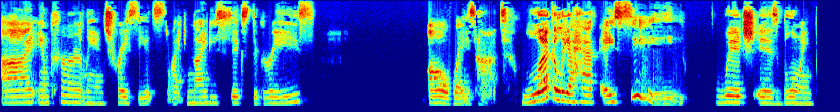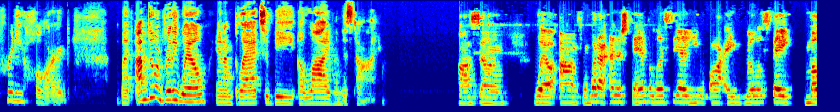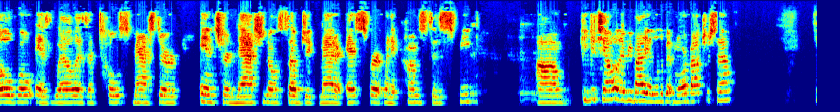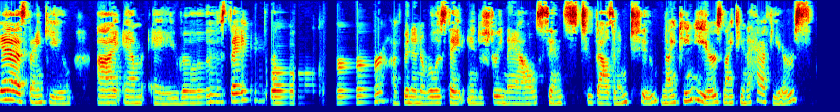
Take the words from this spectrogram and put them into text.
I am currently in Tracy. It's like 96 degrees. Always hot. Luckily, I have AC, which is blowing pretty hard. But I'm doing really well, and I'm glad to be alive in this time. Awesome. Well, um, from what I understand, Valencia, you are a real estate mogul as well as a Toastmaster international subject matter expert when it comes to speak. Um, can you tell everybody a little bit more about yourself? Yes, thank you. I am a real estate broker. I've been in the real estate industry now since 2002, 19 years, 19 and a half years.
